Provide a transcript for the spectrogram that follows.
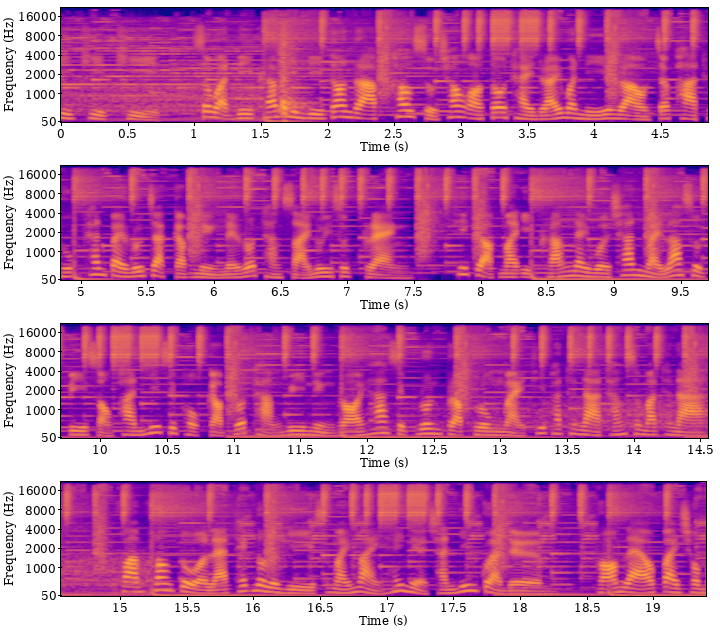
ขีดขีดขีดสวัสดีครับ ยินดีต้อนรับเข้าสู่ช่องออโต้ไทยไรฟ์วันนี้เราจะพาทุกท่านไปรู้จักกับหนึ่งในรถถังสายลุยสุดแกร่ง ที่กลับมาอีกครั้งในเวอร์ชั่นใหม่ล่าสุดปี 2026 กับรถถัง V150 รุ่นปรับปรุงใหม่ที่พัฒนาทั้งสมรรถนะ ความคล่องตัวและเทคโนโลยีสมัยใหม่ให้เหนือชั้นยิ่งกว่าเดิม พร้อมแล้วไปชม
